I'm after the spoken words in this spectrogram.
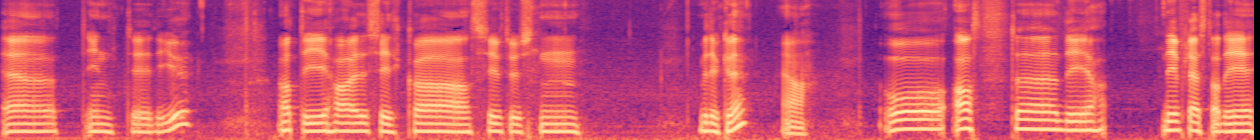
et intervju at de har ca. 7000 brukere. Ja. Og at eh, de, de fleste av de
